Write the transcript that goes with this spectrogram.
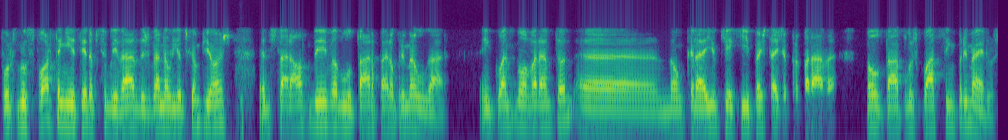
Porque no Sporting ia ter a possibilidade de jogar na Liga dos Campeões, de estar alto nível, de lutar para o primeiro lugar. Enquanto no Wolverhampton, uh, não creio que a equipa esteja preparada para lutar pelos 4, 5 primeiros.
